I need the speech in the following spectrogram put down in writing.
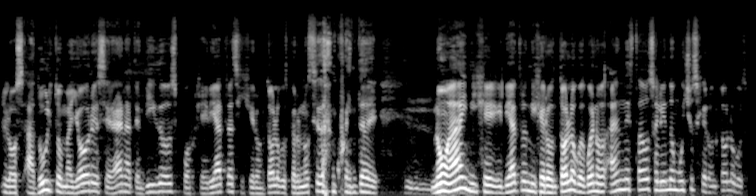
los adultos mayores serán atendidos por geriatras y gerontólogos, pero no se dan cuenta de Mm. No hay ni geriatras ni gerontólogos. Bueno, han estado saliendo muchos gerontólogos,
